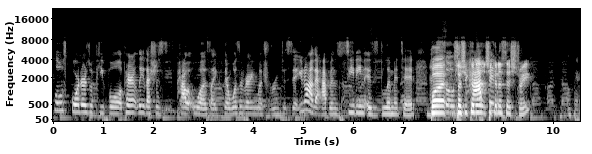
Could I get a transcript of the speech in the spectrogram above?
close quarters with people, apparently that's just how it was. Like there wasn't very much room to sit. You know how that happens. Seating is limited. And But so, so she she couldn't she couldn't sit straight. Okay.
